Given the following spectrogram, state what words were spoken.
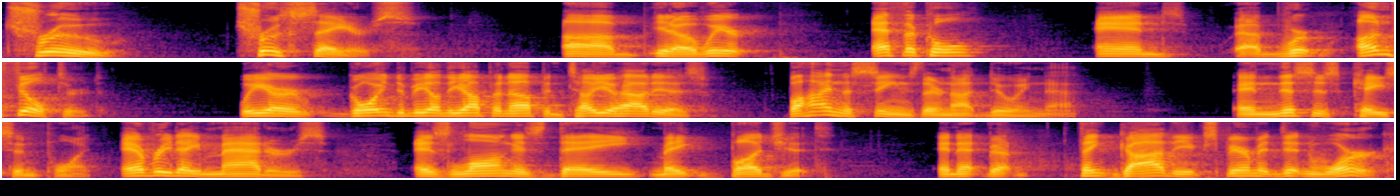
true truth sayers, uh, you know, we're ethical and uh, we're unfiltered. We are going to be on the up and up and tell you how it is. Behind the scenes, they're not doing that. And this is case in point. Every day matters as long as they make budget. And thank God the experiment didn't work.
